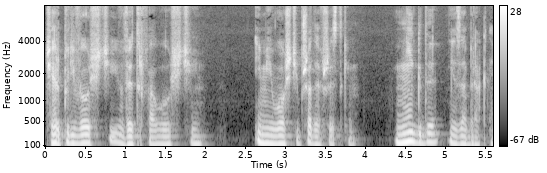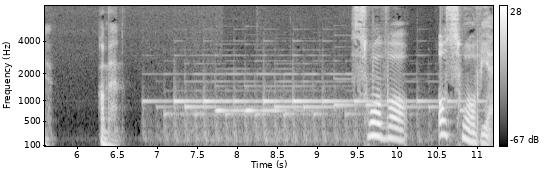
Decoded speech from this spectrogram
cierpliwości, wytrwałości i miłości przede wszystkim nigdy nie zabraknie. Amen. Słowo o słowie.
